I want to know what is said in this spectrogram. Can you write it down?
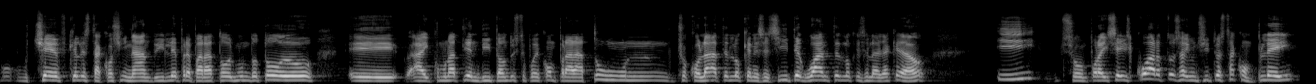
un chef que le está cocinando y le prepara a todo el mundo todo. eh, hay como una tiendita donde usted puede comprar atún, chocolates, lo que necesite, guantes, lo que se le haya quedado. Y son por ahí seis cuartos. Hay un sitio hasta con play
